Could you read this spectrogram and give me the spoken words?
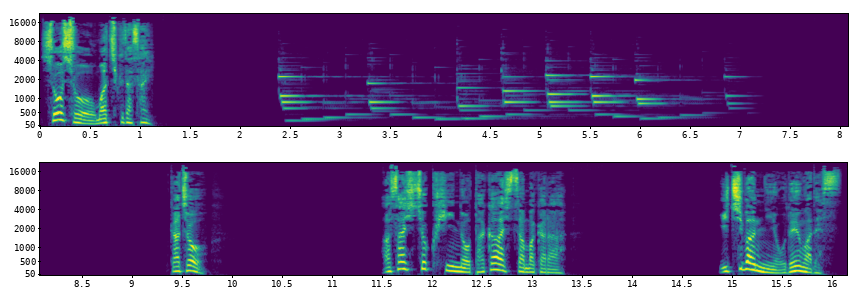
少々お待ちください。課長、朝日食品の高橋様から、一番にお電話です。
